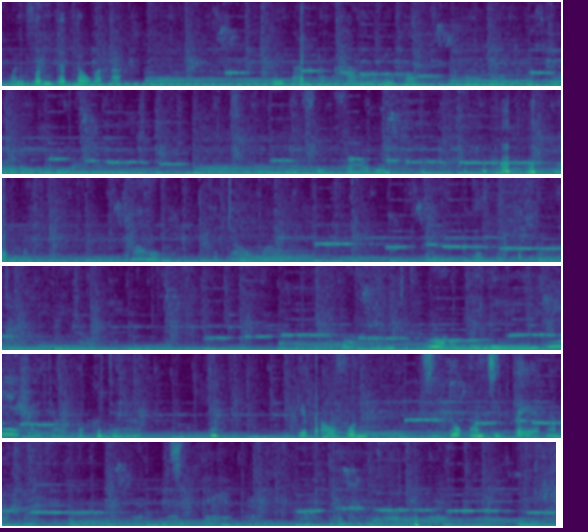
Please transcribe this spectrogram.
เหมือนฝนจะตกอะค่ะเฮ้ยบ้านข้างๆไม่รู้เขาโมโหโทรโซอะไรกันเนาะเสียงดังซีฟ้าดูเอ้า ว่าวอีหลีข้าเจ้าปกติแล้วเก็บเอาฝนสิตกมันสิแตกอะนะคะมันสิแตกเป็นหน้า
